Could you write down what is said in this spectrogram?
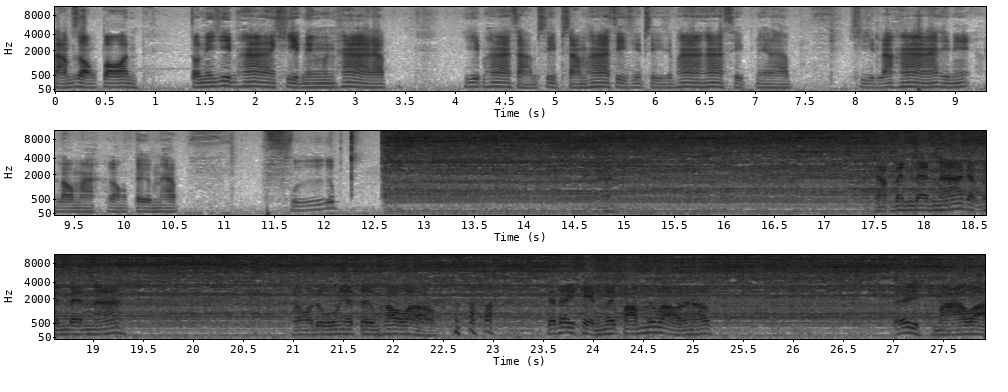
สามสองปอนตรงนี้ยี่ห้าขีดหนึ่งมันห้านะครับยี่ห้าสามสิบสามห้าสี่สิบสี่สิบห้าห้าสิบเนี่ยนะครับ ขีดละห้านะทีนี้เรามาลองเติมนะครับฟืบจากแบนๆนะ จากแบนๆนะ เรามาดูมันจะเติมเข้าเปล่า จะได้เข็นไปปั๊มหรือเปล่านะครับ เอ้ย มาว่ะ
